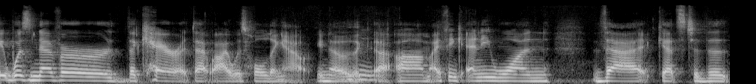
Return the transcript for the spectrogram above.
it was never the carrot that I was holding out. You know, mm-hmm. the, uh, um, I think anyone that gets to the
